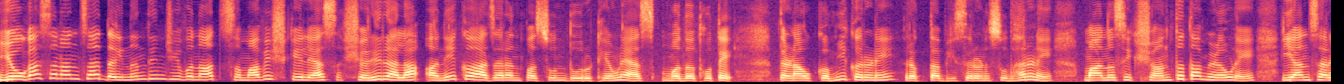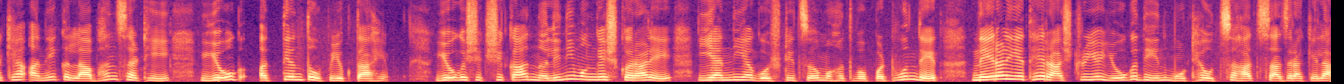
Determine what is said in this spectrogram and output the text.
योगासनांचा दैनंदिन जीवनात समावेश केल्यास शरीराला अनेक आजारांपासून दूर ठेवण्यास मदत होते. तणाव कमी करणे रक्ताभिसरण सुधारणे मानसिक शांतता मिळवणे यांसारख्या अनेक लाभांसाठी योग अत्यंत उपयुक्त आहे. योग शिक्षिका नलिनी मंगेश कराळे यांनी या गोष्टीचं महत्त्व पटवून देत नेरळ येथे राष्ट्रीय योग दिन मोठ्या उत्साहात साजरा केला.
